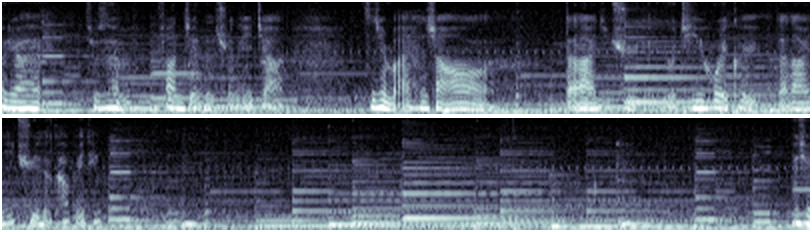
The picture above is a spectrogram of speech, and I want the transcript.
而且还就是很犯贱的选了一家之前本来很想要带他一起去，有机会可以带他一起去的咖啡厅。而且，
